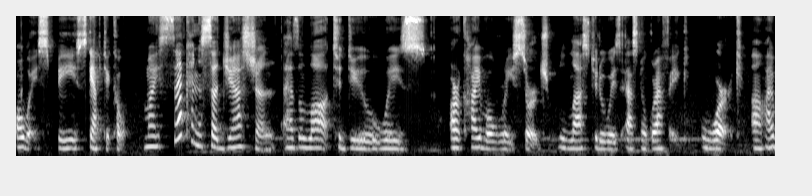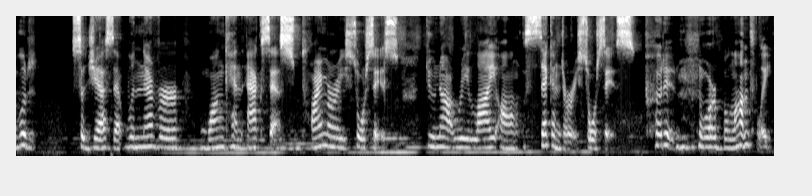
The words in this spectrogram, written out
always be skeptical. My second suggestion has a lot to do with archival research, less to do with ethnographic work. Uh, I would suggest that whenever one can access primary sources, do not rely on secondary sources. Put it more bluntly,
